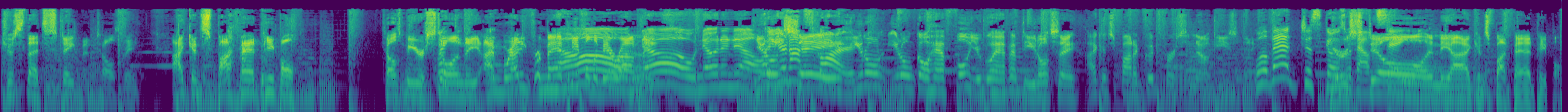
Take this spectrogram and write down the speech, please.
Just that statement tells me I can spot bad people. Tells me you're still in the. I'm ready for bad no, people to be around me. No, no, no, no. You don't you're not say scarred. you don't you don't go half full. You go half empty. You don't say I can spot a good person now easily. Well, that just goes you're without still saying. in the I can spot bad people.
